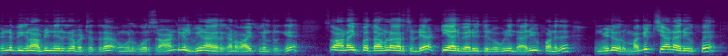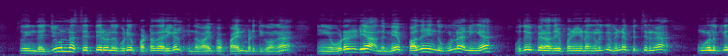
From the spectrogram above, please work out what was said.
விண்ணப்பிக்கலாம் அப்படின்னு இருக்கிற பட்சத்தில் உங்களுக்கு ஒரு சில ஆண்டுகள் வீணாகிறதுக்கான வாய்ப்புகள் இருக்குது ஸோ ஆனால் இப்போ தமிழக அரசுடைய டிஆர்பி அறிவித்திருக்கக்கூடிய இந்த அறிவிப்பானது உண்மையிலே ஒரு மகிழ்ச்சியான அறிவிப்பு. ஸோ இந்த ஜூனில் செட் தேர்வு எழுதக்கூடிய பட்டதாரிகள் இந்த வாய்ப்பை பயன்படுத்திக்கோங்க. நீங்கள் உடனடியாக அந்த மே பதினைந்துக்குள்ளே நீங்கள் உதவி பேராசிரியர் பணியிடங்களுக்கு விண்ணப்பித்திருங்க. உங்களுக்கு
